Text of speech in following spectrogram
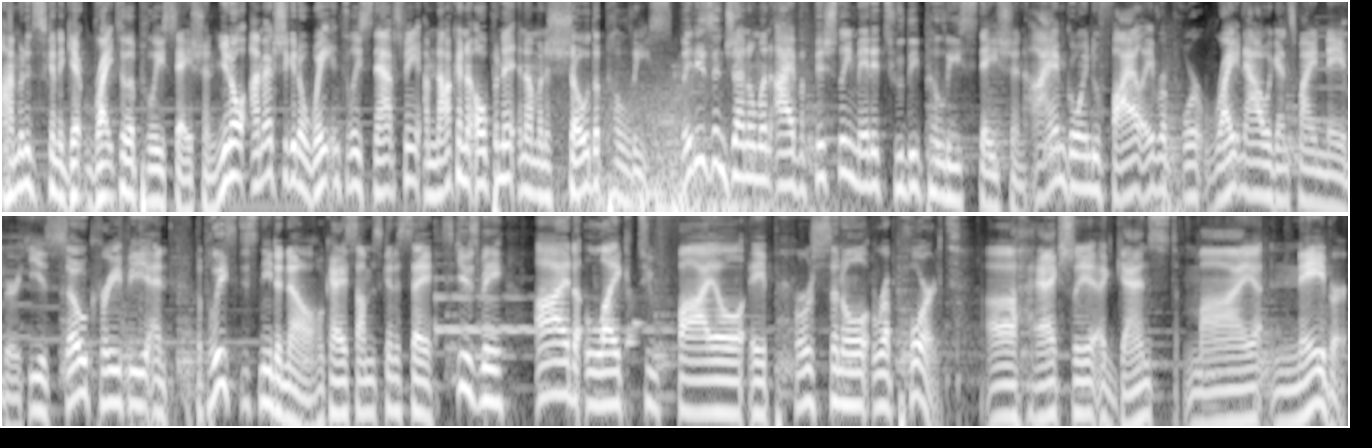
I'm gonna just gonna get right to the police station. You know, I'm actually gonna wait until he snaps me. I'm not gonna open it, and I'm gonna show the police. Ladies and gentlemen, I have officially made it to the police station. I am going to file a report right now against my neighbor. He is so creepy, and the police just need to know, okay? So I'm just gonna say, excuse me, I'd like to file a personal report uh, actually against my neighbor.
